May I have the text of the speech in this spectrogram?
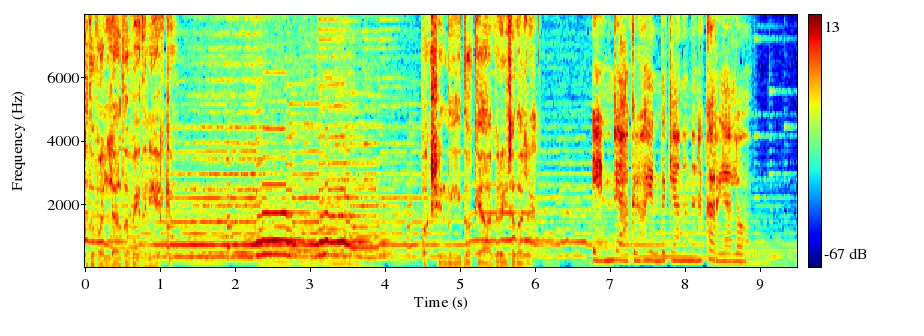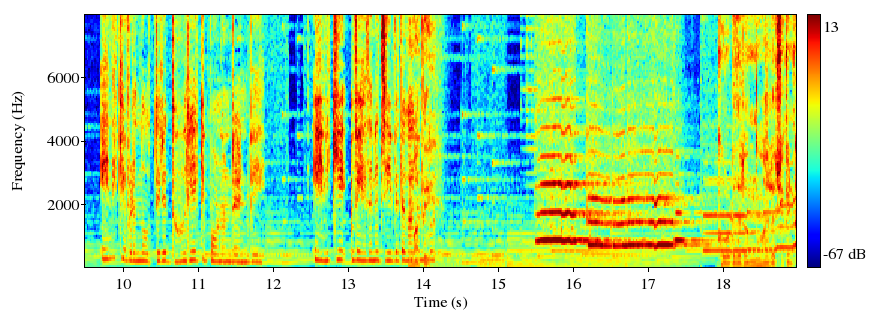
അത് വല്ലാത്ത വേദനയായിരിക്കും. പക്ഷെ നീ ഇതൊക്കെ ആഗ്രഹിച്ചതല്ലേ? എന്റെ ആഗ്രഹം എന്തൊക്കെയാണെന്ന് നിനക്കറിയാലോ? എനിക്ക് ഇവിടുന്ന് ഒത്തിരി ദൂരേക്ക് പോണം രൺവി. എനിക്ക് വേദന ജീവിതകാലം മതി. കൂടുതലൊന്നും ആലോചിക്കണ്ട.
